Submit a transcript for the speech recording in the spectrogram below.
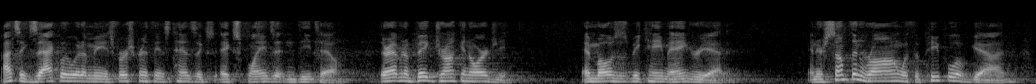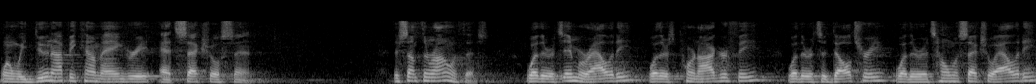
That's exactly what it means. 1 Corinthians 10 ex- explains it in detail. They're having a big drunken orgy, and Moses became angry at it. And there's something wrong with the people of God when we do not become angry at sexual sin. There's something wrong with this. Whether it's immorality, whether it's pornography, whether it's adultery, whether it's homosexuality,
